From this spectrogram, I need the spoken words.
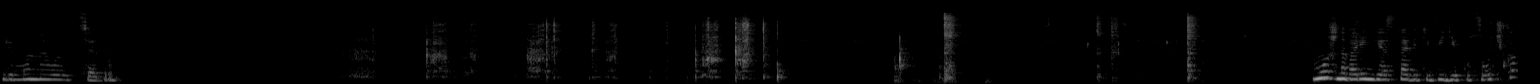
лимонную цедру. Можно варенье оставить в виде кусочков,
